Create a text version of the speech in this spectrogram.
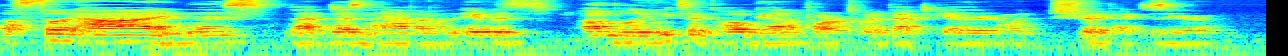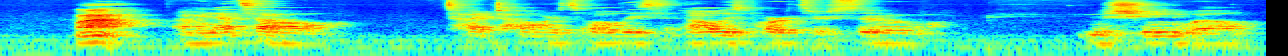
a foot high and this that doesn't happen. It was unbelievable. We took the whole gun apart, put it back together, and went straight back to zero. Wow. I mean, that's how tight tolerance all these all these parts are so machined well.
